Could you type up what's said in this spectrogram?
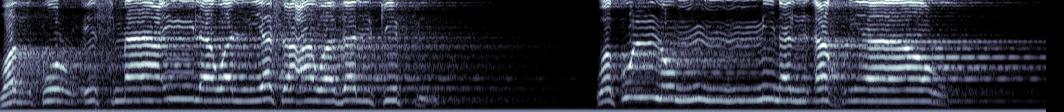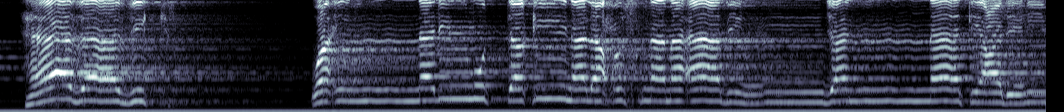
واذكر إسماعيل واليسع وذا الكفل وكل من الأخيار هذا ذكر وإن للمتقين لحسن مآب جنات عدن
